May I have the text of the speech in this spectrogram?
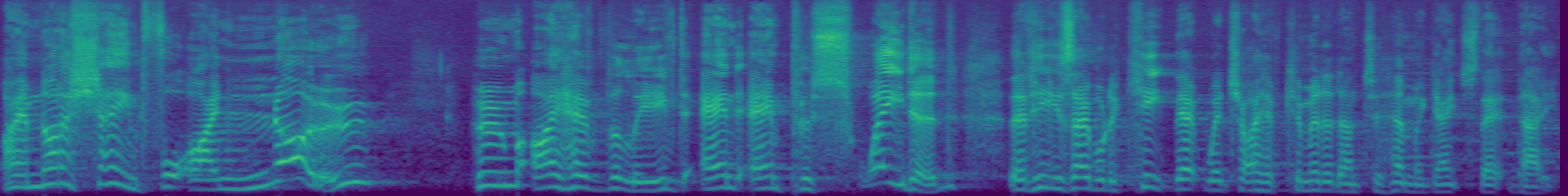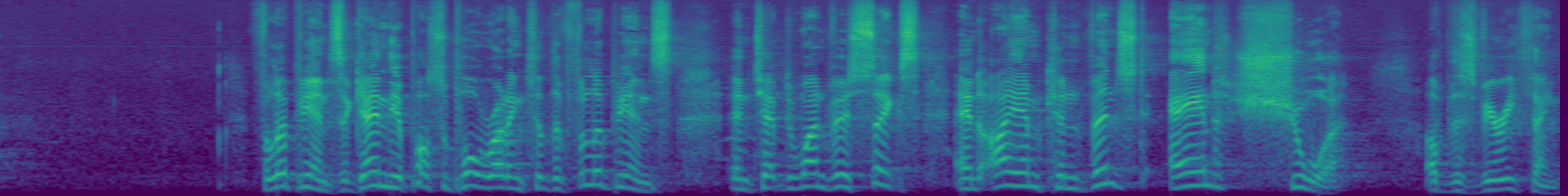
I am not ashamed, for I know whom I have believed and am persuaded that he is able to keep that which I have committed unto him against that day. Philippians, again, the Apostle Paul writing to the Philippians in chapter 1, verse 6 And I am convinced and sure of this very thing,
